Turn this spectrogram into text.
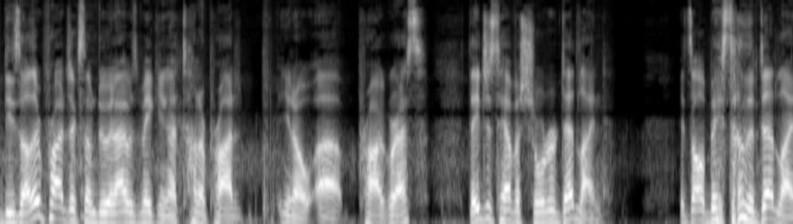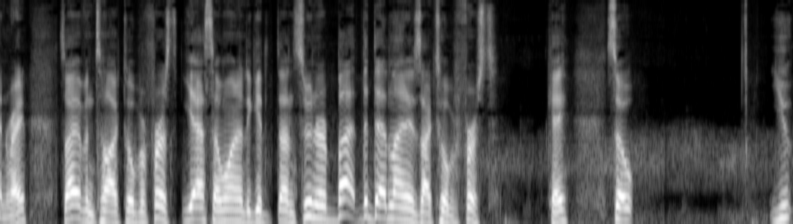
These other projects I'm doing, I was making a ton of prod, you know, uh, progress. They just have a shorter deadline. It's all based on the deadline, right? So I have until October 1st. Yes, I wanted to get it done sooner, but the deadline is October 1st. Okay? So you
